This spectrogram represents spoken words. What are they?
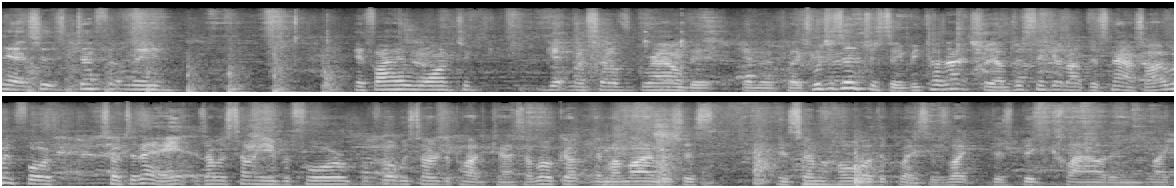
yeah, it's, it's definitely, if I want to get myself grounded in a place, which is interesting because actually I'm just thinking about this now. So I went for, so today, as I was telling you before, before we started the podcast, I woke up and my mind was just in some whole other place. It was like this big cloud and like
